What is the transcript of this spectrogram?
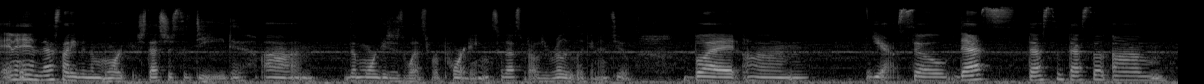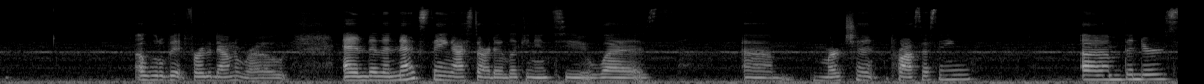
and, and that's not even the mortgage, that's just a deed. Um, the mortgage is what's reporting. So that's what I was really looking into. But um, yeah, so that's that's the, that's the um a little bit further down the road. And then the next thing I started looking into was um, merchant processing um, vendors.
